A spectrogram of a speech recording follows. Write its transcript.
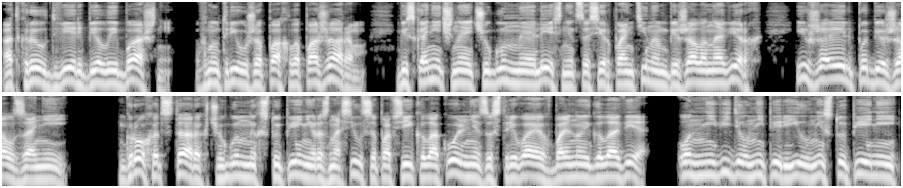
открыл дверь белой башни. Внутри уже пахло пожаром. Бесконечная чугунная лестница серпантином бежала наверх, и Жаэль побежал за ней. Грохот старых чугунных ступеней разносился по всей колокольне, застревая в больной голове. Он не видел ни перил, ни ступеней,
